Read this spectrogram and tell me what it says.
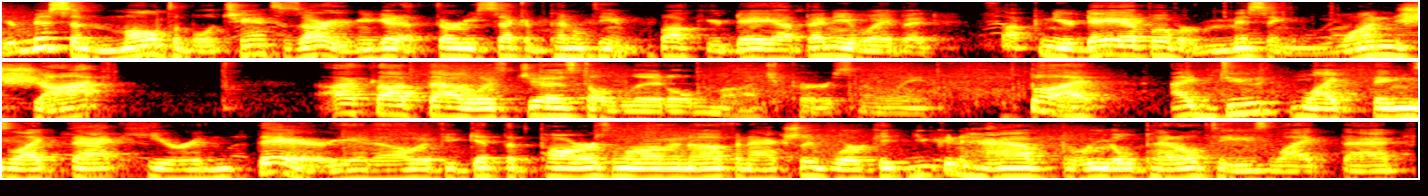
you're missing multiple. Chances are you're going to get a 30 second penalty and fuck your day up anyway, but fucking your day up over missing one shot? I thought that was just a little much personally. But I do like things like that here and there. You know, if you get the pars long enough and actually work it, you can have brutal penalties like that.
